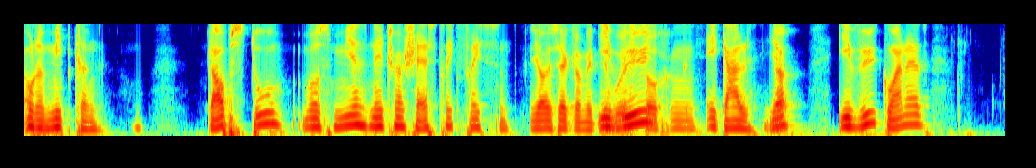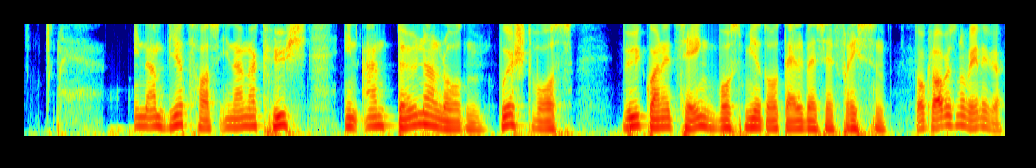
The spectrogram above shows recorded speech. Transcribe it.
Oder mitkriegen. Glaubst du, was wir nicht schon Scheißdreck fressen? ja, ist ja klar, mit Ich den will- Wurstsachen. Egal, ja. Ja. Ich will gar nicht in einem Wirtshaus, in einer Küche, in einem Dönerladen, wurscht was, will gar nicht sehen, was wir da teilweise fressen. Da glaube ich es nur weniger.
